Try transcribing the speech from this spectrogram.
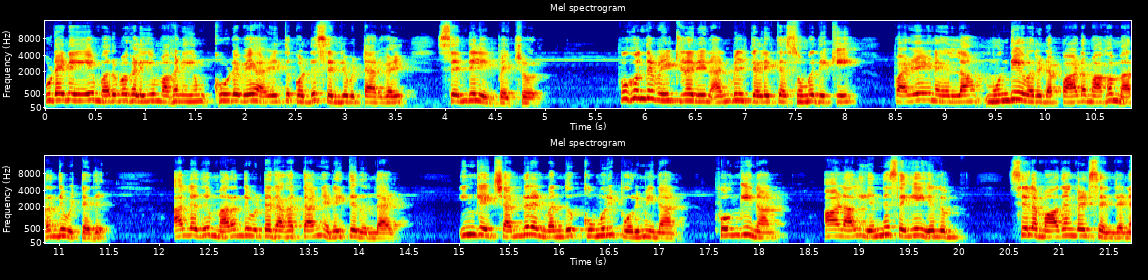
உடனேயே மருமகளையும் மகனையும் கூடவே அழைத்து கொண்டு சென்று விட்டார்கள் செந்திலின் பெற்றோர். புகுந்த வீட்டினரின் அன்பில் திளைத்த சுமதிக்கு பழையன எல்லாம் முந்தைய வருட பாடமாக மறந்துவிட்டது. அல்லது மறந்துவிட்டதாகத்தான் நினைத்திருந்தாள். இங்கே சந்திரன் வந்து குமுறி பொறுமினான் பொங்கினான். ஆனால் என்ன செய்ய இயலும்? சில மாதங்கள் சென்றன.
